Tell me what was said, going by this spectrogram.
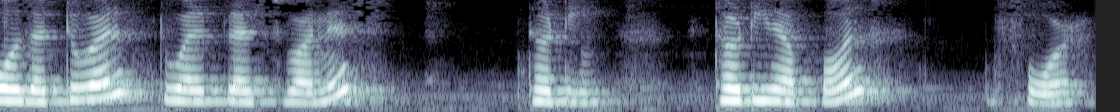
4s are 12 12 plus 1 is 13 13 upon 4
